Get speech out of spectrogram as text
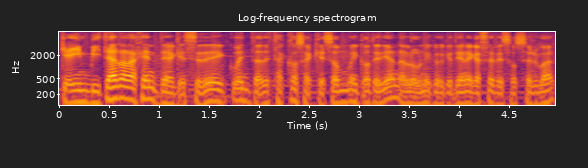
que invitar a la gente a que se dé cuenta de estas cosas que son muy cotidianas, lo único que tiene que hacer es observar,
